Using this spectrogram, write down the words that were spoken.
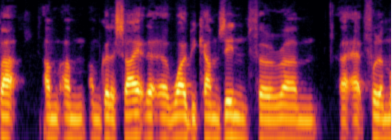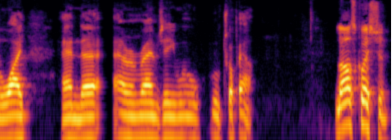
but I'm I'm I'm going to say it that Awobi comes in for um, at Fulham away, and uh, Aaron Ramsey will will drop out. Last question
